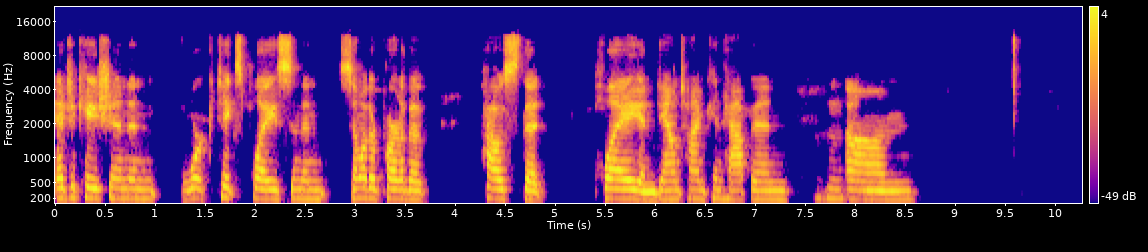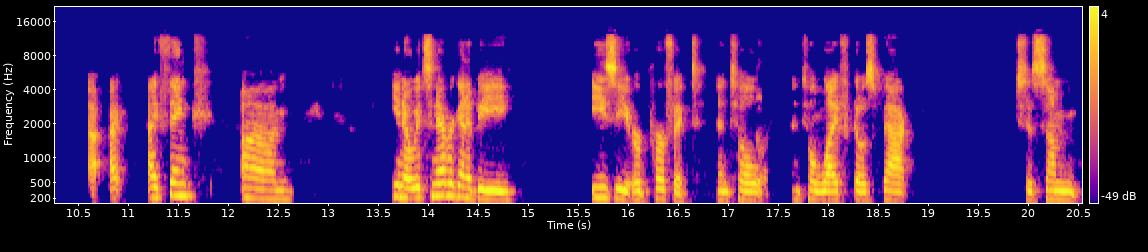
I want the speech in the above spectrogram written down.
education and work takes place and then some other part of the house that play and downtime can happen. Mm-hmm. Um, I, I think, um, you know, it's never going to be easy or perfect until sure. until life goes back to some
